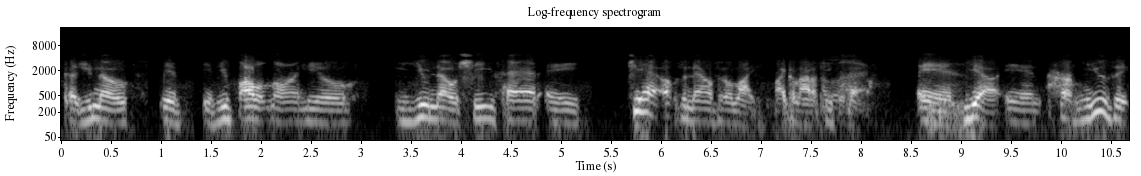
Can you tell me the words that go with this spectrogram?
because you know if if you followed Lauryn Hill, you know she's had a she had ups and downs in her life, like a lot of people have. And yeah, and her music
